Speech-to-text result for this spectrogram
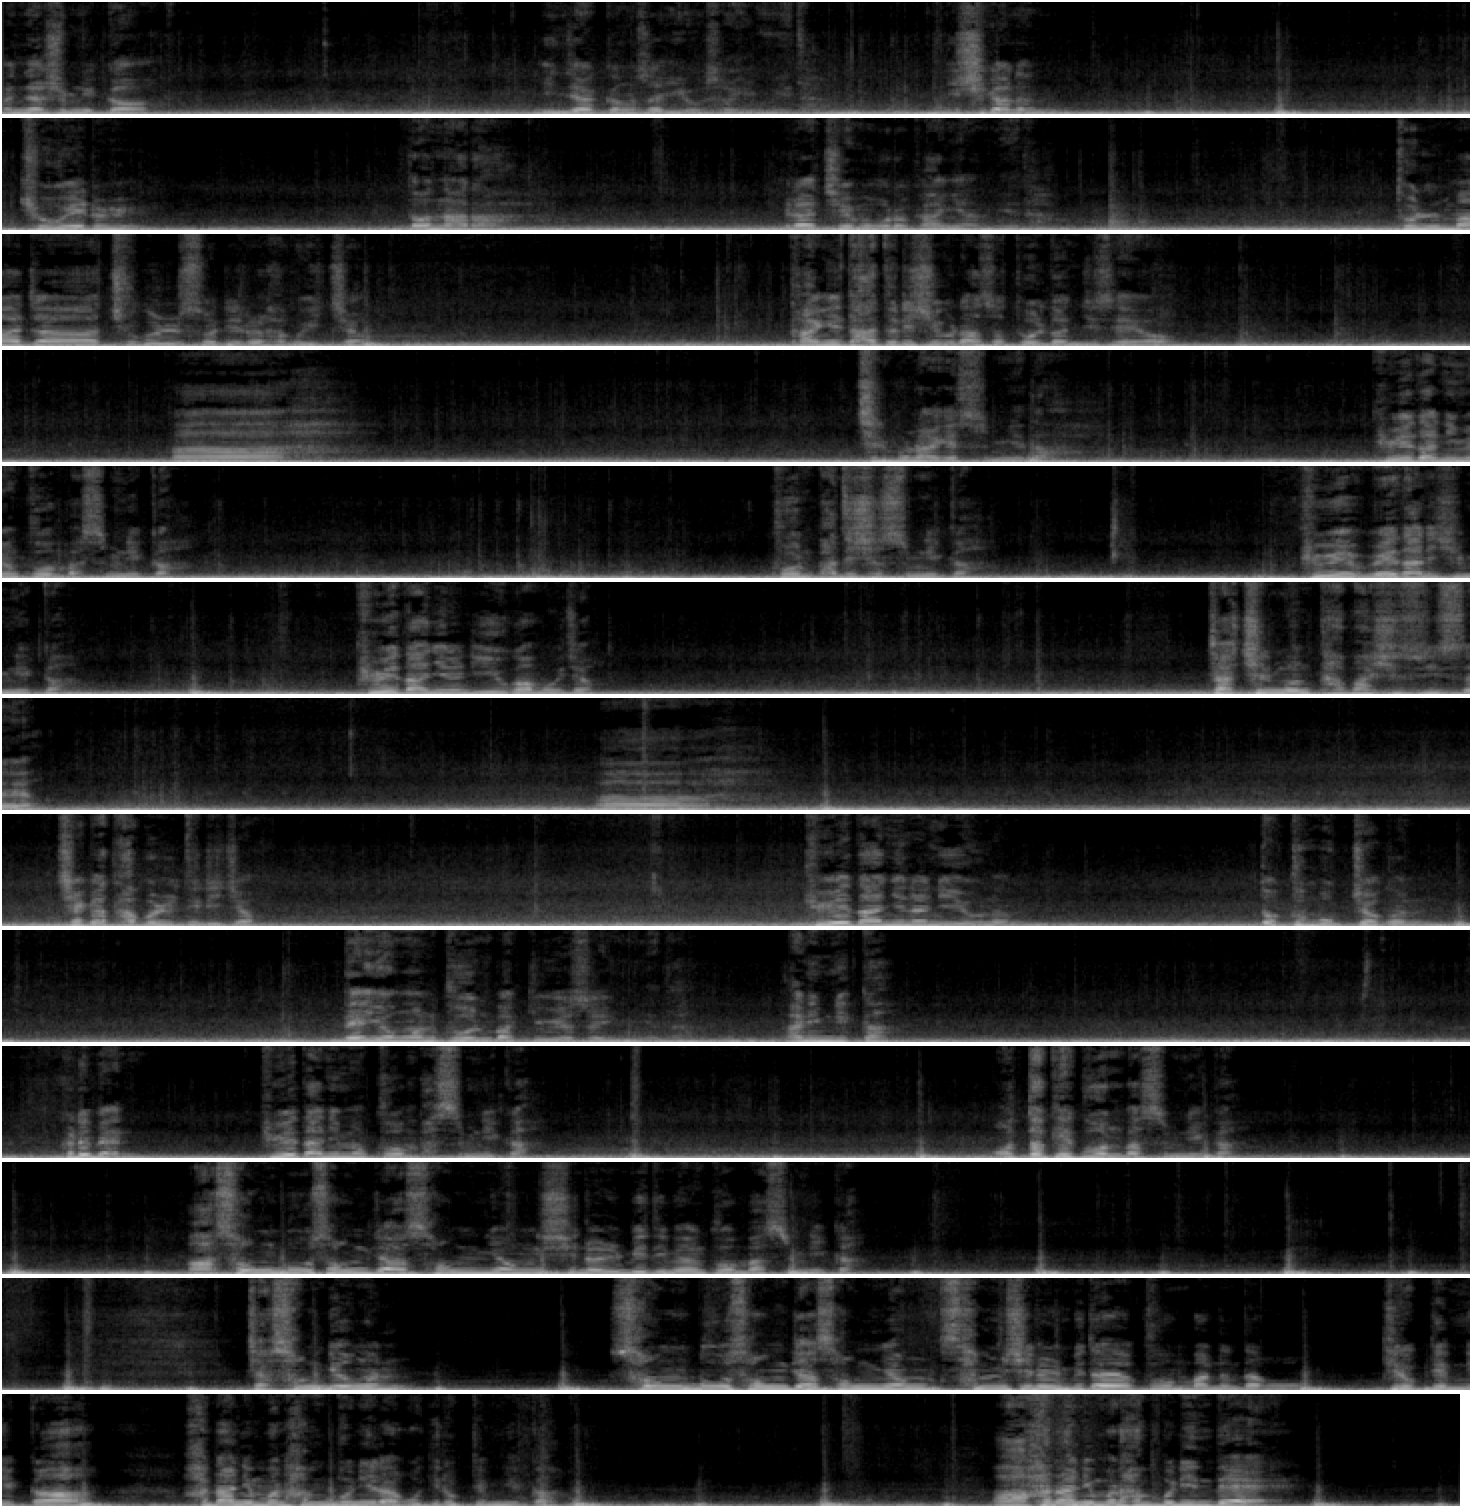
안녕하십니까. 인자학 강사 이호석입니다. 이 시간은 교회를 떠나라. 이란 제목으로 강의합니다. 돌 맞아 죽을 소리를 하고 있죠. 강의 다 들으시고 나서 돌 던지세요. 아 질문하겠습니다 교회 다니면 구원 받습니까? 구원 받으셨습니까? 교회 왜 다니십니까? 교회 다니는 이유가 뭐죠? 자, 질문 답하실 수 있어요? 아, 제가 답을 드리죠. 교회 다니는 이유는 또 그 목적은 내 영혼 구원받기 위해서입니다. 아닙니까? 그러면 교회 다니면 구원받습니까? 어떻게 구원받습니까? 아, 성부, 성자, 성령, 신을 믿으면 구원받습니까? 자, 성경은 성부, 성자, 성령, 삼신을 믿어야 구원받는다고 기록됩니까? 하나님은 한 분이라고 기록됩니까? 아, 하나님은 한 분인데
